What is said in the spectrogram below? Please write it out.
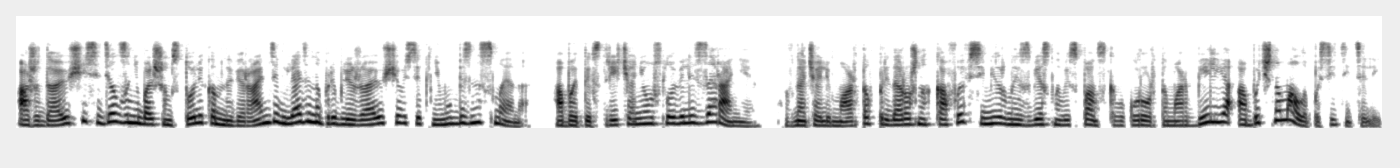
Ожидающий сидел за небольшим столиком на веранде, глядя на приближающегося к нему бизнесмена. Об этой встрече они условились заранее. В начале марта в придорожных кафе всемирно известного испанского курорта Марбелья обычно мало посетителей.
